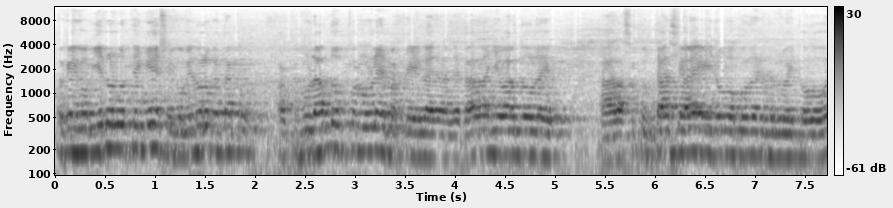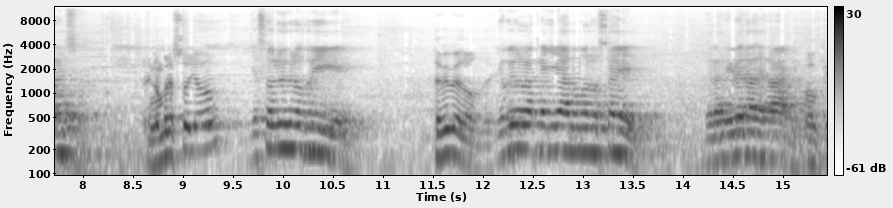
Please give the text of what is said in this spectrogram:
Porque el gobierno no tiene eso, el gobierno lo que está acu- acumulando problemas que le, están llevándole a las circunstancias y no va a poder resolver todo eso. ¿El nombre es suyo? Yo soy Luis Rodríguez. ¿Usted vive dónde? Yo vivo en la calle número 6 de la Ribera de Rayo. Ok.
